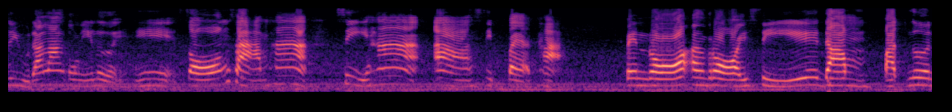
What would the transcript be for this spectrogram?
จะอยู่ด้านล่างตรงนี้เลย นี่สองสามห้า สี่ห้า R สิบแปดค่ะ เป็นล้ออันรอยสีดำปัดเงิน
